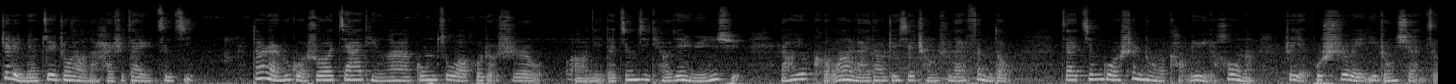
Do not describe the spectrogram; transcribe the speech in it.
这里面最重要的还是在于自己。当然，如果说家庭啊、工作或者是呃你的经济条件允许，然后又渴望来到这些城市来奋斗，在经过慎重的考虑以后呢，这也不失为一种选择。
